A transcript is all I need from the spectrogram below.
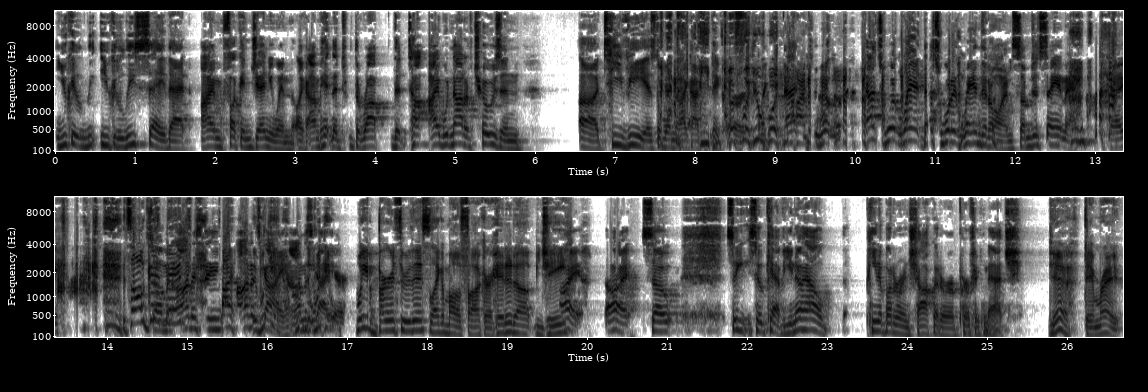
you could you could at least say that I'm fucking genuine. Like I'm hitting the the rock the top. I would not have chosen uh TV as the one that I got to pick first. Like, that, what- that's what land, that's what it landed on. So I'm just saying that. Okay. It's all good, So I'm an man. honestty- I- honest guy, can- honest we guy here. We can burn through this like a motherfucker. Hit it up, G. All right. All right. So, so, so Kev, you know how peanut butter and chocolate are a perfect match? Yeah, damn right.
